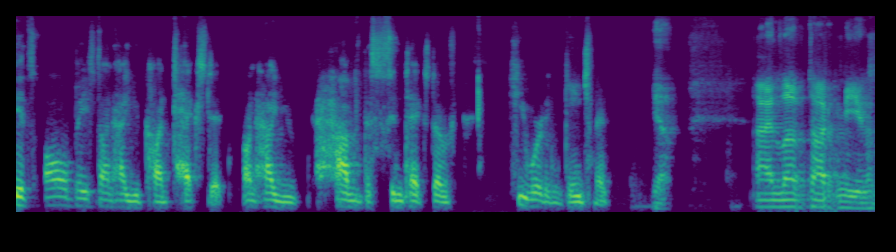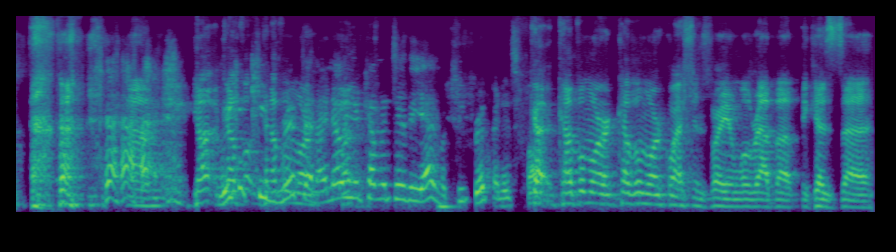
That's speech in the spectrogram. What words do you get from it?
It's all based on how you context it, on how you have the syntax of keyword engagement. Yeah. I love talking to you. um, couple, we can keep ripping. More, I know you're coming to the end, but keep ripping. It's fun. couple more, couple more questions for you, and we'll wrap up because uh,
